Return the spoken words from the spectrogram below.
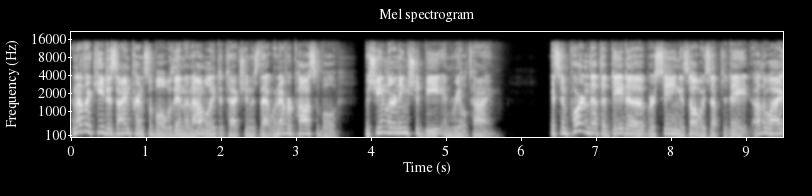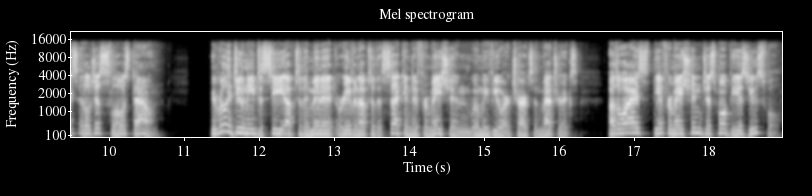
Another key design principle within anomaly detection is that whenever possible, machine learning should be in real time. It's important that the data we're seeing is always up to date, otherwise, it'll just slow us down. We really do need to see up to the minute or even up to the second information when we view our charts and metrics, otherwise, the information just won't be as useful.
